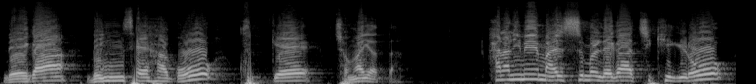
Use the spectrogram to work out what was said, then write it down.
내가 맹세하고 굳게 정하였다. 하나님의 말씀을 내가 지키기로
